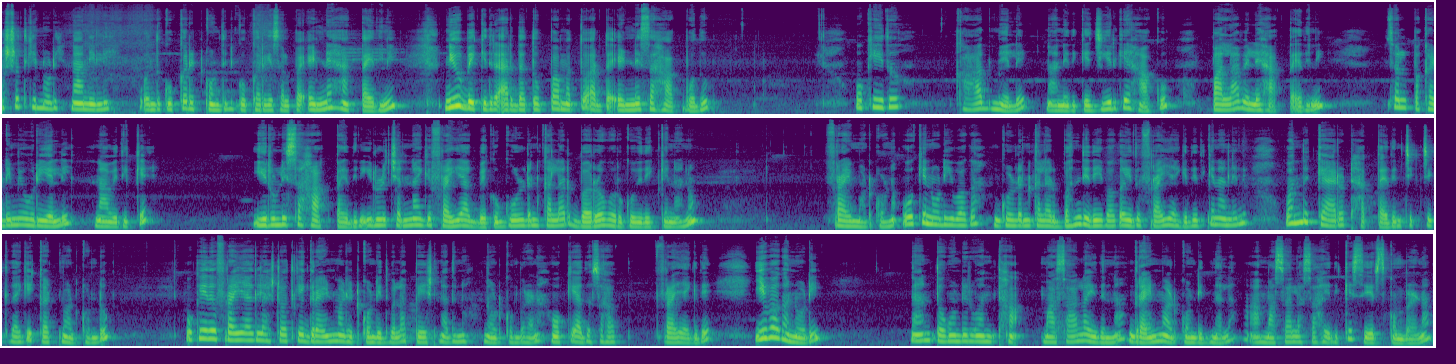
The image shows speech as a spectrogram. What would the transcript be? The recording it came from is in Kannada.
ಅಷ್ಟೊತ್ತಿಗೆ ನೋಡಿ, ನಾನಿಲ್ಲಿ ಒಂದು ಕುಕ್ಕರ್ ಇಟ್ಕೊತೀನಿ. ಕುಕ್ಕರ್ಗೆ ಸ್ವಲ್ಪ ಎಣ್ಣೆ ಹಾಕ್ತಾಯಿದ್ದೀನಿ ನೀವು ಬೇಕಿದ್ರೆ ಅರ್ಧ ತುಪ್ಪ ಮತ್ತು ಅರ್ಧ ಎಣ್ಣೆ ಸಹ ಹಾಕ್ಬೋದು. ಓಕೆ, ಇದು ಕಾದ್ಮೇಲೆ ನಾನು ಇದಕ್ಕೆ ಜೀರಿಗೆ ಹಾಕು. ಪಲಾವ್ ಎಲೆ ಹಾಕ್ತಾಯಿದ್ದೀನಿ ಸ್ವಲ್ಪ ಕಡಿಮೆ ಉರಿಯಲ್ಲಿ ನಾವಿದಕ್ಕೆ ಈರುಳ್ಳಿ ಸಹ ಹಾಕ್ತಾಯಿದ್ದೀನಿ ಈರುಳ್ಳಿ ಚೆನ್ನಾಗಿ ಫ್ರೈ ಆಗಬೇಕು. ಗೋಲ್ಡನ್ ಕಲರ್ ಬರೋವರೆಗೂ ಇದಕ್ಕೆ ನಾನು ಫ್ರೈ ಮಾಡ್ಕೊಳ್ಳೋಣ. ಓಕೆ, ನೋಡಿ ಇವಾಗ ಗೋಲ್ಡನ್ ಕಲರ್ ಬಂದಿದೆ. ಇವಾಗ ಇದು ಫ್ರೈ ಆಗಿದೆ. ಇದಕ್ಕೆ ನಾನಿಲ್ಲಿ ಒಂದು ಕ್ಯಾರೆಟ್ ಹಾಕ್ತಾಯಿದ್ದೀನಿ ಚಿಕ್ಕ ಚಿಕ್ಕದಾಗಿ ಕಟ್ ಮಾಡಿಕೊಂಡು. ಓಕೆ, ಇದು ಫ್ರೈ ಆಗಲಿ ಅಷ್ಟೊತ್ತಿಗೆ ಗ್ರೈಂಡ್ ಮಾಡಿ ಇಟ್ಕೊಂಡಿದ್ವಲ್ಲ ಪೇಸ್ಟ್ನ ಅದನ್ನು ನೋಡ್ಕೊಂಬರೋಣ. ಓಕೆ, ಅದು ಸಹ ಫ್ರೈ ಆಗಿದೆ. ಇವಾಗ ನೋಡಿ, ನಾನು ತೊಗೊಂಡಿರುವಂಥ ಮಸಾಲ ಇದನ್ನು ಗ್ರೈಂಡ್ ಮಾಡ್ಕೊಂಡಿದ್ನಲ್ಲ, ಆ ಮಸಾಲ ಸಹ ಇದಕ್ಕೆ ಸೇರಿಸ್ಕೊಂಬರೋಣ.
